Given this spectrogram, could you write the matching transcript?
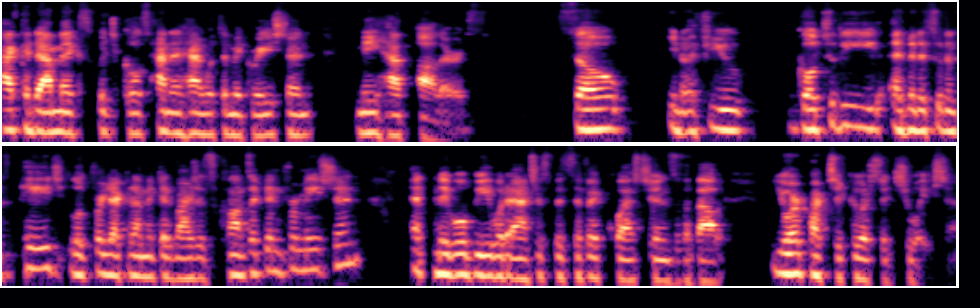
academics, which goes hand in hand with immigration, may have others. So, you know, if you go to the admitted students page, look for your academic advisor's contact information, and they will be able to answer specific questions about your particular situation.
